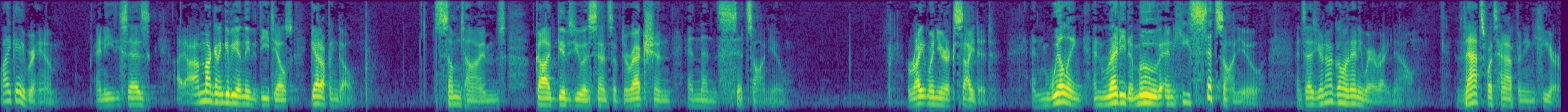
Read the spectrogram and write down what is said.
like Abraham. And he says, I'm not going to give you any of the details. Get up and go. Sometimes God gives you a sense of direction and then sits on you. Right when you're excited and willing and ready to move, and he sits on you and says, You're not going anywhere right now. That's what's happening here.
